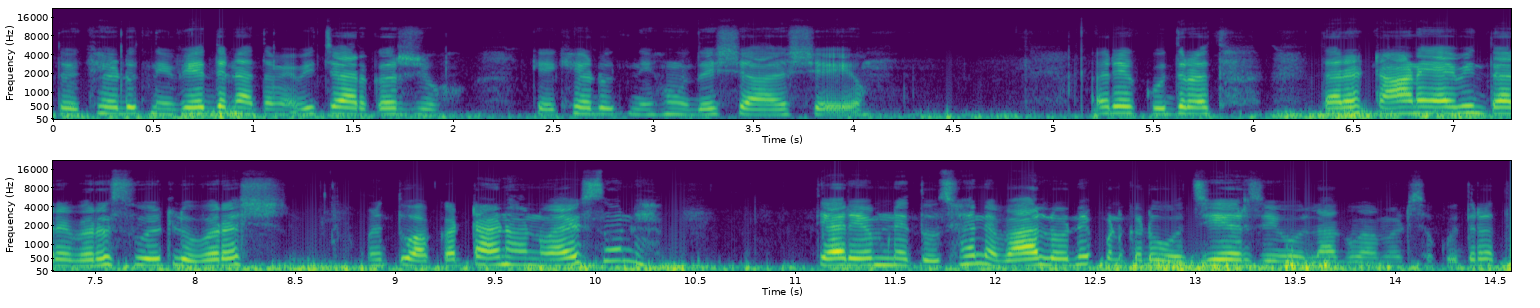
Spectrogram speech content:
તો એ ખેડૂતની વેદના તમે વિચાર કરજો કે ખેડૂતની શું દશા હશે એમ. અરે કુદરત, તારે ટાણે આવીને તારે વરસવું એટલું વરસ, પણ તું આ કટાણાનું આવશું ને, ત્યારે એમને તું છે ને વાલો નહીં પણ કડવો ઝેર જેવો લાગવા મળશે કુદરત.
